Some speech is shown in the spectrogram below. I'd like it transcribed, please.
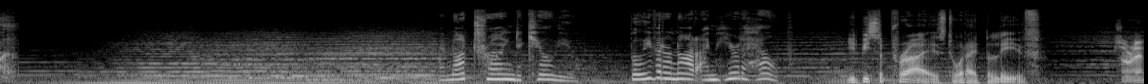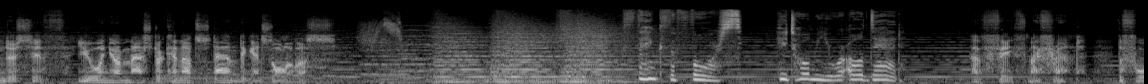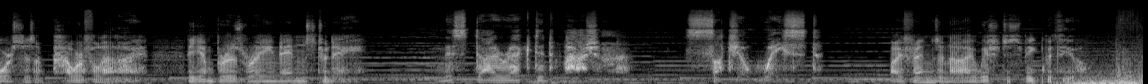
I'm not trying to kill you. Believe it or not, I'm here to help. You'd be surprised what I'd believe. Surrender, Sith. You and your master cannot stand against all of us. Thank the Force. He told me you were all dead. Have faith, my friend. The Force is a powerful ally. The Emperor's reign ends today. Misdirected passion. Such a waste. My friends and I wish to speak with you.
